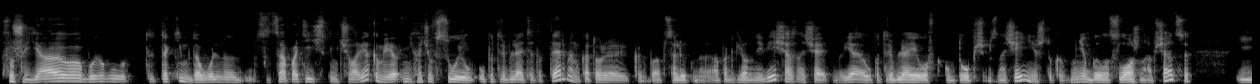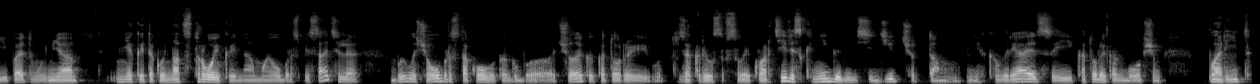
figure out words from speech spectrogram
Слушай, я был таким довольно социопатическим человеком. Я не хочу в суе употреблять этот термин, который как бы абсолютно определенные вещи означает, но я употребляю его в каком-то общем значении, что как бы мне было сложно общаться, и поэтому у меня некой такой надстройкой на мой образ писателя был еще образ такого как бы человека, который вот закрылся в своей квартире с книгами, сидит, что-то там в них ковыряется, и который как бы, в общем, парит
